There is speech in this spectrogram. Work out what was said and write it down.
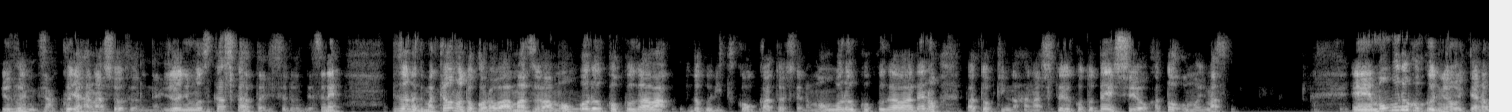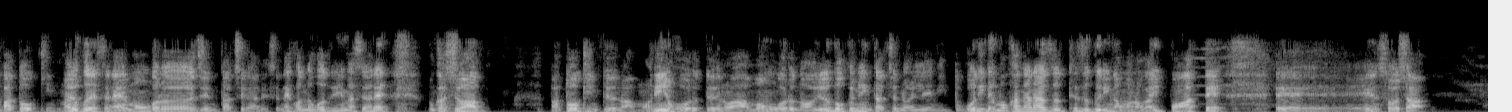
いうふうにざっくり話をするのは非常に難しかったりするんですね。ですので、まあ、今日のところは、まずはモンゴル国側、独立国家としてのモンゴル国側での馬頭琴の話ということでしようかと思います。えー、モンゴル国においての馬頭琴。まあ、よくですね、モンゴル人たちがですね、こんなこと言いますよね。昔は馬頭琴というのは、モリンホールというのは、モンゴルの遊牧民たちの家にどこにでも必ず手作りのものが一本あって、えー、演奏者、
